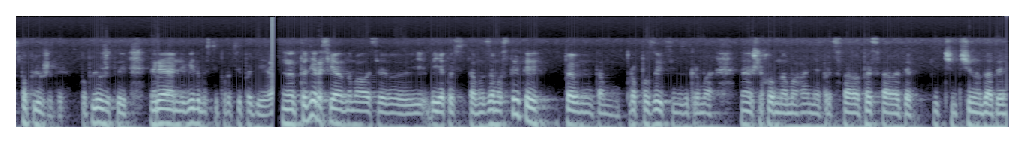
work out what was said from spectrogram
споплюжити, споплюжити реальні відомості про ці події. Е, Тоді росіяни намагалися е, якось там замостити певні там пропозиції, зокрема е, шляхом намагання представити, чи, чи надати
